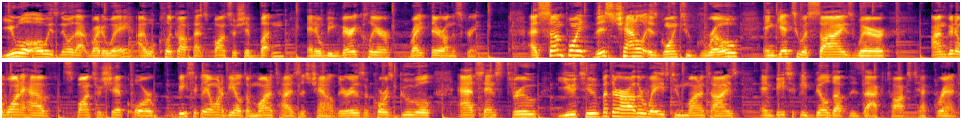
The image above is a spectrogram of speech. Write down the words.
You will always know that right away. I will click off that sponsorship button and it will be very clear right there on the screen. At some point, this channel is going to grow and get to a size where I'm gonna wanna have sponsorship or basically I wanna be able to monetize this channel. There is of course Google AdSense through YouTube, but there are other ways to monetize and basically build up the Zak Talks Tech brand.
